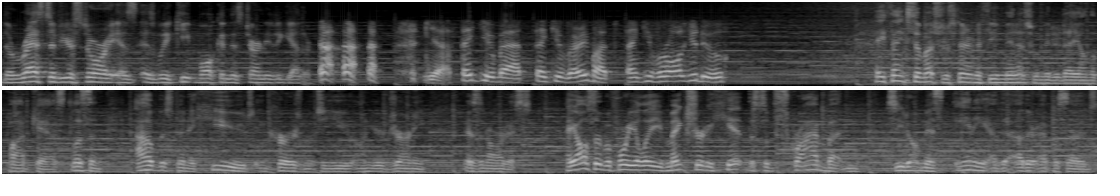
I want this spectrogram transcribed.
the rest of your story as, as we keep walking this journey together. yeah. Thank you, Matt. Thank you very much. Thank you for all you do. Hey, thanks so much for spending a few minutes with me today on the podcast. Listen, I hope it's been a huge encouragement to you on your journey as an artist. Hey, also, before you leave, make sure to hit the subscribe button so you don't miss any of the other episodes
